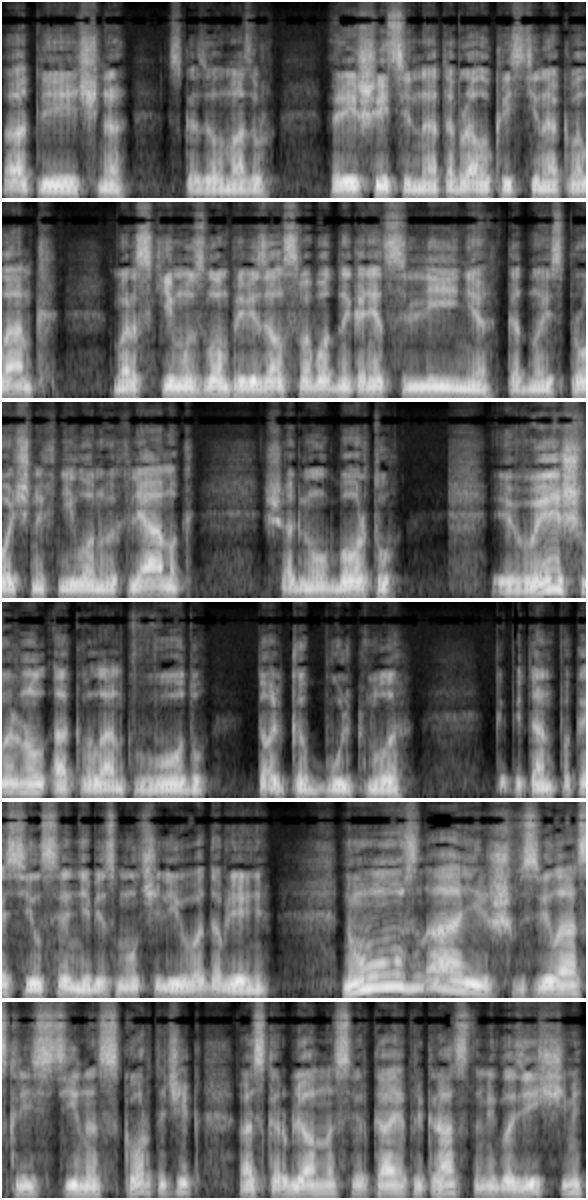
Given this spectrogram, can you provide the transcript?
Отлично», — сказал Мазур. Решительно отобрал у Кристины акваланг, морским узлом привязал свободный конец линия к одной из прочных нейлоновых лямок, шагнул к борту и вышвырнул акваланг в воду. Только булькнуло. Капитан покосился не без молчаливого одобрения — «Ну, знаешь», — взвелась Кристина с корточек, оскорбленно сверкая прекрасными глазищами,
